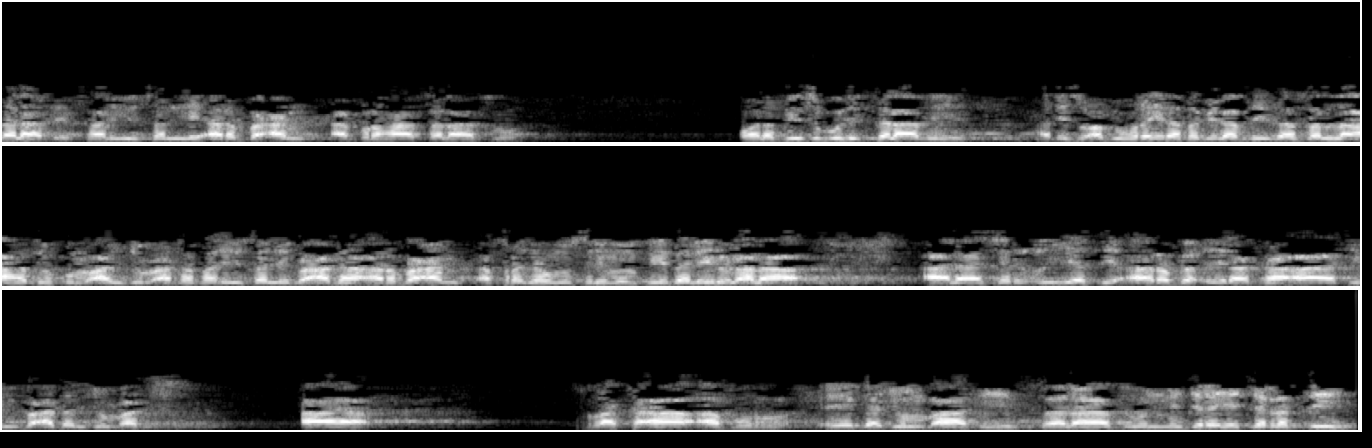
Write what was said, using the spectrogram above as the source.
صلاة فليصلي أربعا أفرها صلاة. ونفي سبل السلام حديث أبي هريرة بلفظ إذا صلى أحدكم الجمعة فليصلي بعدها أربعا أخرجه مسلم في دليل على على شرعية أربع ركعات بعد الجمعة. آية. ركعة أفر. إيجا جمعة. صلاة النجرة يجرتي.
